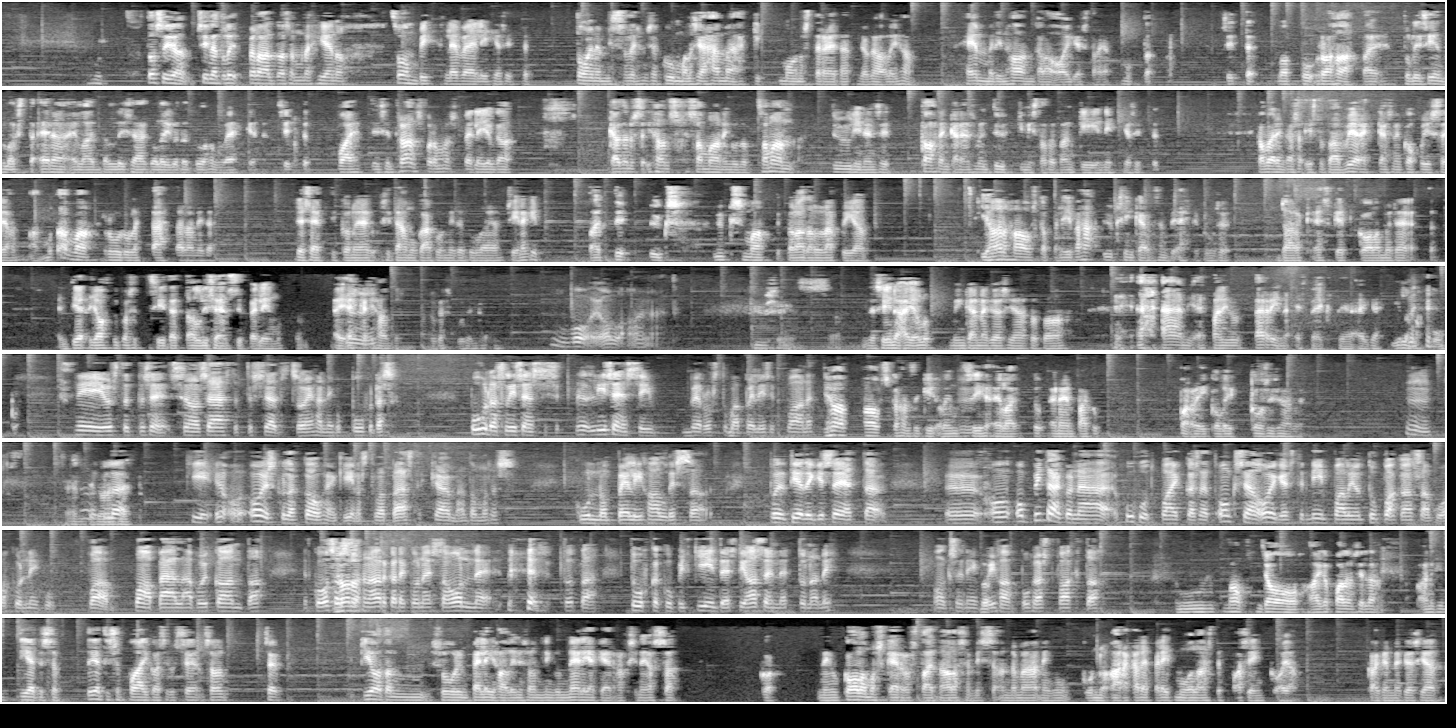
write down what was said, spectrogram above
tosiaan, siinä tuli pelailtua semmonen hieno zombi-leveli ja sitten toinen, missä oli semmoisia kummallisia hämähäkkimonstereita, joka oli ihan hemmetin hankala oikeastaan, ja, mutta sitten loppu raha, tai tuli siinä tuloksi, että enää ei laiteta lisää kolikoita tuohon vehkeen. Sitten vaihdettiin sen Transformers-peli, joka käytännössä ihan sama, niin kuin, saman tyylinen se kahden käden tykki, mistä otetaan kiinni, ja sitten kaverin kanssa istutaan vierekkäin sinne kopissa ja ammutaan vaan ruudulle tähtäillä niitä Decepticoneja sitä mukaan kun niitä tulee. Siinäkin taitti yksi, yksi mappi pelata läpi ja ihan hauska peli, vähän yksinkertaisempi ehkä kuin se Dark Escape 3D, että en tiedä, johtuiko sitten siitä, että on lisenssipeli, mutta ei mm. ehkä ihan tykäs kuitenkaan. Voi olla aina, että kyseessä. Ja siinä ei ollut minkäännäköisiä tota, ääni, tai niinku tärinäefektejä eikä ilmapumppu. niin just, että se, se on säästetty sieltä, että se on ihan niinku puhdas, puhdas lisenssi, lisenssiin perustuva peli sit vaan. Että... Ihan hauskahan sekin oli, mutta mm. siihen ei laitettu enempää kuin pari kolikkoa sisälle. Hmm. Se on kyllä, ki- ois kyllä kauhean kiinnostava päästä käymään tommosessa kunnon pelihallissa. Tietenkin se, että on, on, pitääkö nämä huhut paikkansa, että onko siellä oikeasti niin paljon tupakan savua kuin niinku vaan maa päällään voi kantaa? Et kun osassahan no, no. arkadekoneissa on ne tota, tuhkakupit kiinteästi asennettuna, niin onko se niinku no. ihan puhasta faktaa? Mm, no joo, aika paljon sillä ainakin tietyissä, tietyissä paikoissa, kun se, se on se Kioton suurin pelihalli, niin se on niinku neljäkerroksinen, jossa niinku kolmoskerros taitaa olla se, missä on nämä niinku kunnon arcade-pelit, muualla on sitten pasinkoa ja kaiken näköisiä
